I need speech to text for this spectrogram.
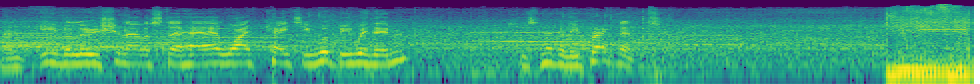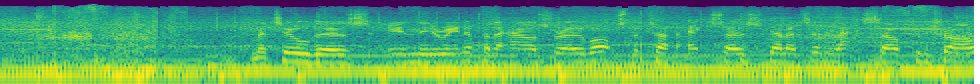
And Evolution, Alistair Hare. Wife Katie would be with him. She's heavily pregnant. Matilda's in the arena for the house robots. The tough exoskeleton lacks self-control.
